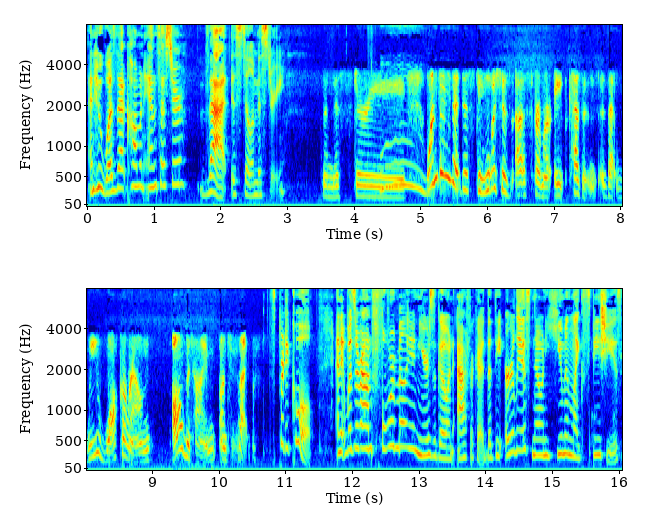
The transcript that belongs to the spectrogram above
And who was that common ancestor? That is still a mystery. The mystery. One thing that distinguishes us from our ape cousins is that we walk around all the time on two legs. Pretty cool. And it was around 4 million years ago in Africa that the earliest known human like species,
